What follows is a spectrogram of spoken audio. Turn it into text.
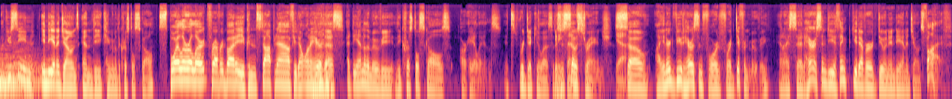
Have you seen Indiana Jones and the Kingdom of the Crystal Skull? Spoiler alert for everybody. You can stop now if you don't want to hear this. At the end of the movie, the crystal skulls are aliens. It's ridiculous. It's Any just so strange. Yeah. So I interviewed Harrison Ford for a different movie, and I said, Harrison, do you think you'd ever do an Indiana Jones 5?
